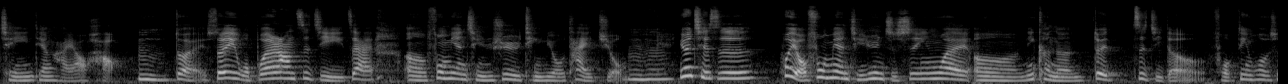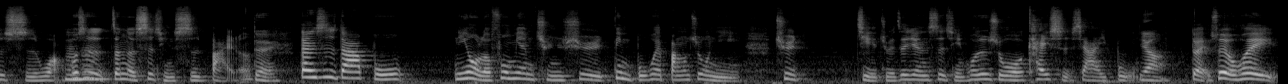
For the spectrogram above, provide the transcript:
前一天还要好。嗯，对，所以我不会让自己在嗯、呃、负面情绪停留太久。嗯哼，因为其实。会有负面情绪，只是因为，呃，你可能对自己的否定，或者是失望，嗯、或是真的事情失败了。对。但是大家不，你有了负面情绪，并不会帮助你去解决这件事情，或是说开始下一步。对，所以我会。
